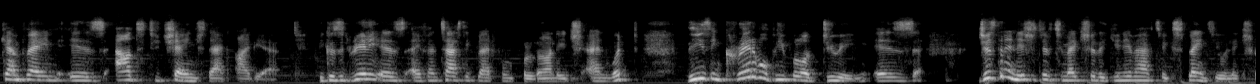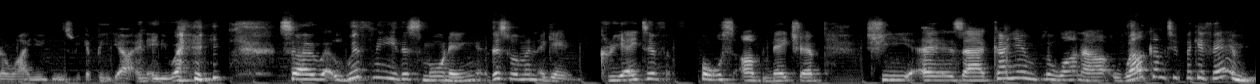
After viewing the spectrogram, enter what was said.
campaign is out to change that idea because it really is a fantastic platform for knowledge. And what these incredible people are doing is just an initiative to make sure that you never have to explain to your lecturer why you use Wikipedia in any way. so, with me this morning, this woman again, creative force of nature. She is uh, Khanyi Mpumlwana. Welcome to PUK FM.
